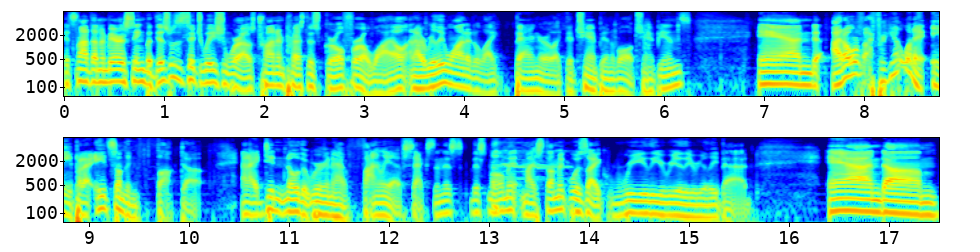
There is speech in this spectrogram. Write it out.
it's not that embarrassing. But this was a situation where I was trying to impress this girl for a while, and I really wanted to like bang her like the champion of all champions. And I don't I forget what I ate, but I ate something fucked up. And I didn't know that we were gonna have finally have sex in this this moment. My stomach was like really, really, really bad. And um,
